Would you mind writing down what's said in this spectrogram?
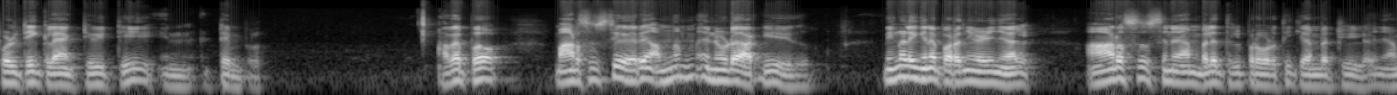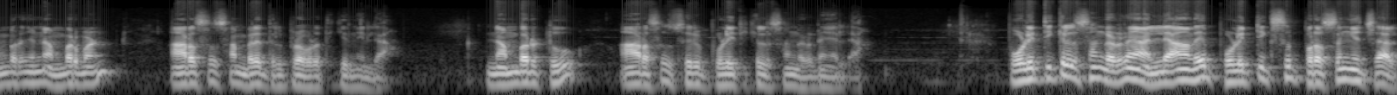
political activity in temple അതപ്പോൾ മാർസിസ്റ്റുകാർ അന്നും എന്നോട് ആർഗ്യൂ ചെയ്തു. നിങ്ങളിങ്ങനെ പറഞ്ഞു കഴിഞ്ഞാൽ ആർ എസ് എസിന് അമ്പലത്തിൽ പ്രവർത്തിക്കാൻ പറ്റില്ല. ഞാൻ പറഞ്ഞു number one R S S അമ്പലത്തിൽ പ്രവർത്തിക്കുന്നില്ല. Number two R S S ഒരു പൊളിറ്റിക്കൽ സംഘടനയല്ല. പൊളിറ്റിക്കൽ സംഘടന അല്ലാതെ പൊളിറ്റിക്സ് പ്രസംഗിച്ചാൽ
